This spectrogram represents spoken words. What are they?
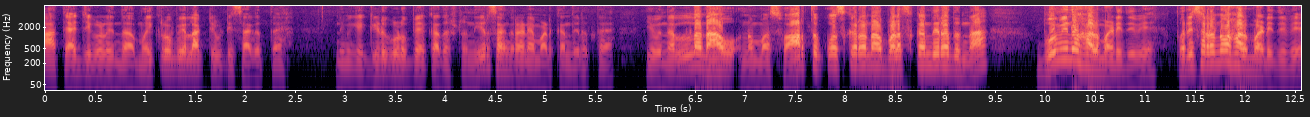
ಆ ತ್ಯಾಜ್ಯಗಳಿಂದ ಮೈಕ್ರೋಬಿಯಲ್ ಆಕ್ಟಿವಿಟೀಸ್ ಆಗುತ್ತೆ. ನಿಮಗೆ ಗಿಡಗಳು ಬೇಕಾದಷ್ಟು ನೀರು ಸಂಗ್ರಹಣೆ ಮಾಡ್ಕೊಂಡಿರುತ್ತೆ ಇವನ್ನೆಲ್ಲ ನಾವು ನಮ್ಮ ಸ್ವಾರ್ಥಕ್ಕೋಸ್ಕರ ನಾವು ಬಳಸ್ಕೊಂಡಿರೋದನ್ನು ಭೂಮಿನೂ ಹಾಳು ಮಾಡಿದ್ದೀವಿ ಪರಿಸರನೂ ಹಾಳು ಮಾಡಿದ್ದೀವಿ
